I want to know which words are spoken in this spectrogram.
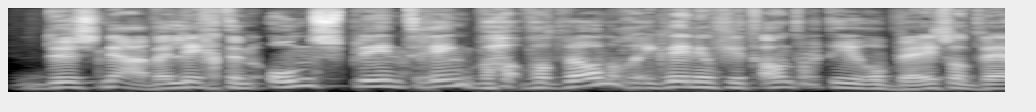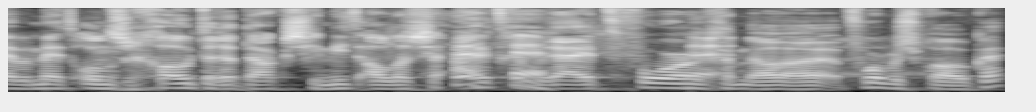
Dus nou, wellicht een onsplintering. Wat, wat wel nog, ik weet niet of je het antwoord hierop weet, want we hebben met onze grote redactie niet alles uitgebreid voorgeno- eh, voorbesproken.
